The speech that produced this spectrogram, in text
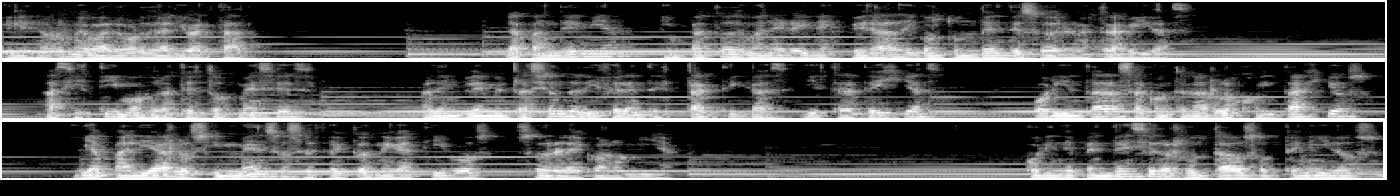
El enorme valor de la libertad. La pandemia impactó de manera inesperada y contundente sobre nuestras vidas. Asistimos durante estos meses a la implementación de diferentes tácticas y estrategias orientadas a contener los contagios y a paliar los inmensos efectos negativos sobre la economía. Con independencia de los resultados obtenidos,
